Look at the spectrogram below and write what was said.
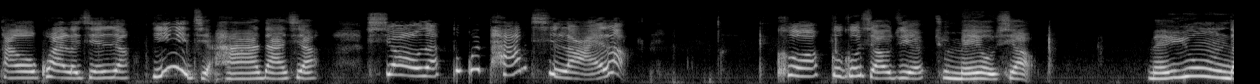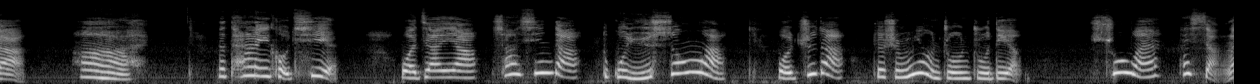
他和快乐先生一起哈哈大笑，笑的都快爬不起来了。可哥哥小姐却没有笑，没用的，唉。他叹了一口气：“我将要伤心的度过余生了。我知道这是命中注定。”说完，他想了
